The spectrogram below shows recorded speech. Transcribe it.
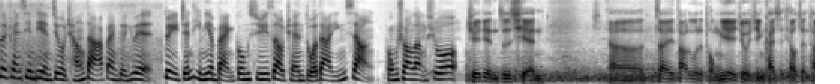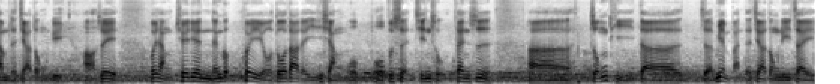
四川限电就长达半个月，对整体面板供需造成多大影响？彭双浪说：“缺电之前。”呃，在大陆的同业就已经开始调整他们的架动率啊，所以我想缺电能够会有多大的影响，我我不是很清楚。但是，呃，总体的这面板的架动力在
